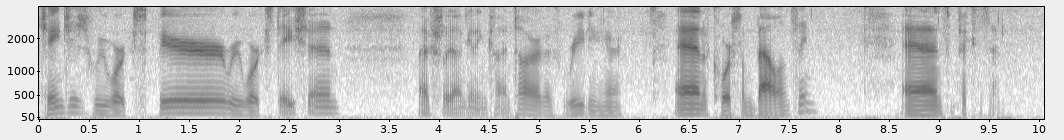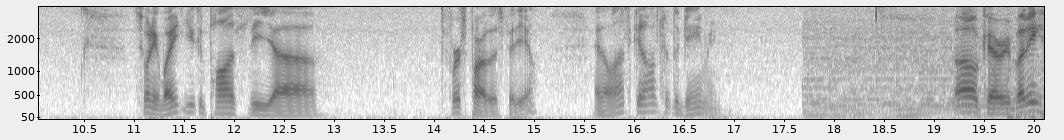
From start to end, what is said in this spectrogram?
Changes. Rework spear. Rework station. Actually, I'm getting kind of tired of reading here. And of course, some balancing. And some fixes in. So anyway, you can pause the, uh, the first part of this video and let's get on to the gaming. Okay, everybody.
